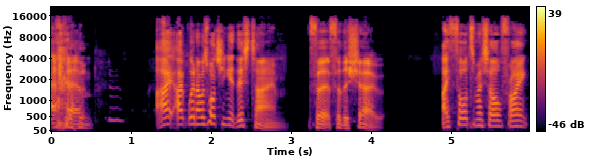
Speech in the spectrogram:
on. um, I, I when I was watching it this time for for the show, I thought to myself, right,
